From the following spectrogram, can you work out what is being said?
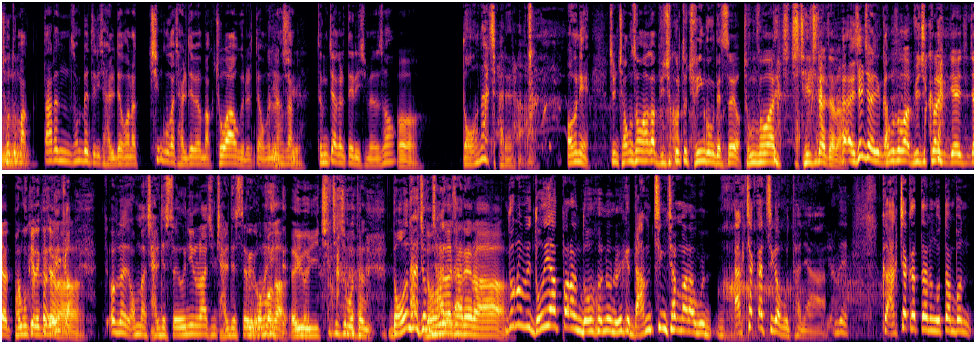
저도 음. 막 다른 선배들이 잘 되거나 친구가 잘 되면 막 좋아하고 이럴 때 어머니. 항상 등짝을 때리시면서 어. 너나 잘해라. 어머니 지금 정성화가 뮤지컬 또 주인공 됐어요. 정성화 지- 제일 친하잖아. 아, 제일 잘하니까. 정성화 뮤지컬 이게 진짜 방귀깨는 끼잖아. 그러니까 엄마, 엄마 잘 됐어요. 은희 누나 지금 잘 됐어요. 그러면 엄마가 에휴 이 칠칠치 못한 너나 좀 너나 잘해라. 잘해라. 너는 왜 너희 아빠랑 너는 왜 이렇게 남 칭찬만 하고 악착 같지가 못하냐. 근데 그 악착 같다는 것도 한번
